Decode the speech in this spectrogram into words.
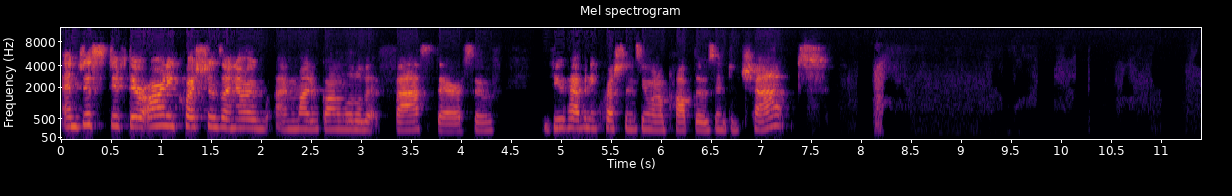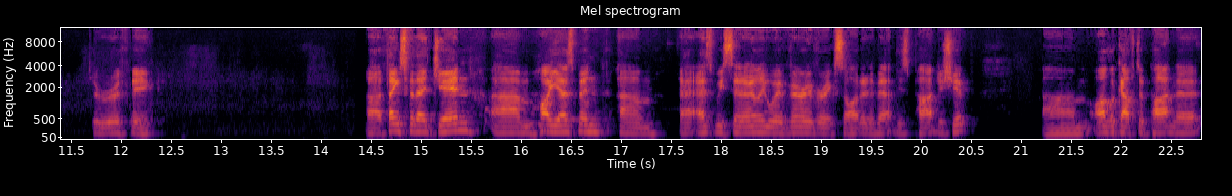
And just if there are any questions, I know I, I might have gone a little bit fast there. So if you have any questions, you want to pop those into chat. Terrific. Uh, thanks for that, Jen. Um, hi, Yasmin. Um, as we said earlier, we're very, very excited about this partnership. Um, I look after partner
